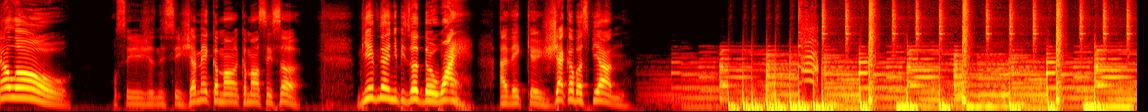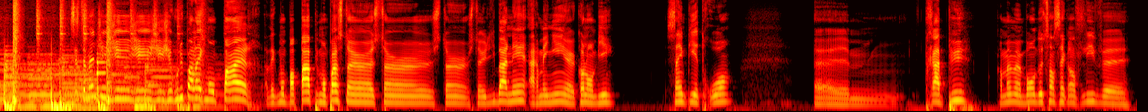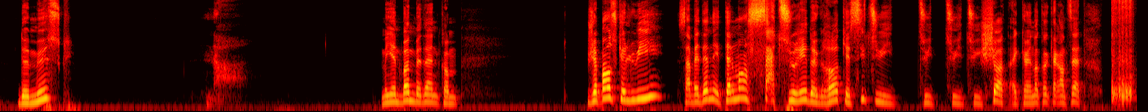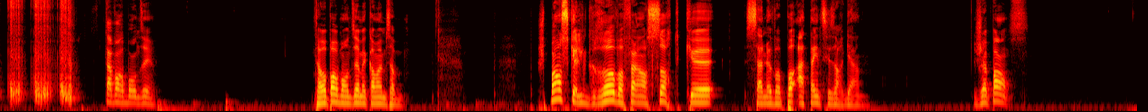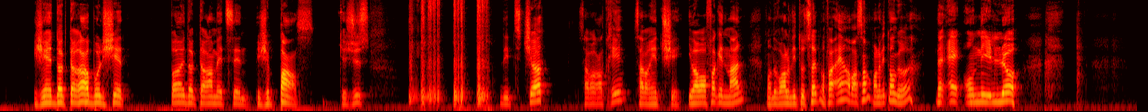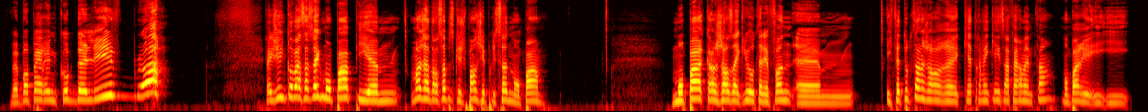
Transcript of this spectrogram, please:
Hello! On je ne sais jamais comment commencer ça. Bienvenue à un épisode de Ouais avec Jacob Ospian. Cette semaine, j'ai- voulu parler avec mon père, avec mon papa, puis mon père, c'est un, un Libanais, Arménien, euh, Colombien. 5 pieds 3. Euh, trapu. Quand même un bon 250 livres euh, de muscles. Non. Mais il y a une bonne bedaine. Comme... Je pense que lui, sa bedaine est tellement saturée de gras que si tu y, tu, tu, tu y shots avec un AK-47, ça va rebondir. Ça va pas rebondir, mais quand même, ça. Je pense que le gras va faire en sorte que ça ne va pas atteindre ses organes. Je pense. J'ai un doctorat en bullshit, pas un doctorat en médecine. Mais je pense que juste des petits shots, ça va rentrer, ça va rien toucher. Il va avoir fucking mal. Ils vont devoir enlever tout ça. Ils vont faire Hey, en passant, on va enlever ton gras. Hey, on est là. Je vais pas perdre une coupe de livres, bro! Fait que j'ai une conversation avec mon père, puis euh, moi j'adore ça parce que je pense que j'ai pris ça de mon père. Mon père, quand je jase avec lui au téléphone, euh, il fait tout le temps genre euh, 95 affaires en même temps. Mon père, il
